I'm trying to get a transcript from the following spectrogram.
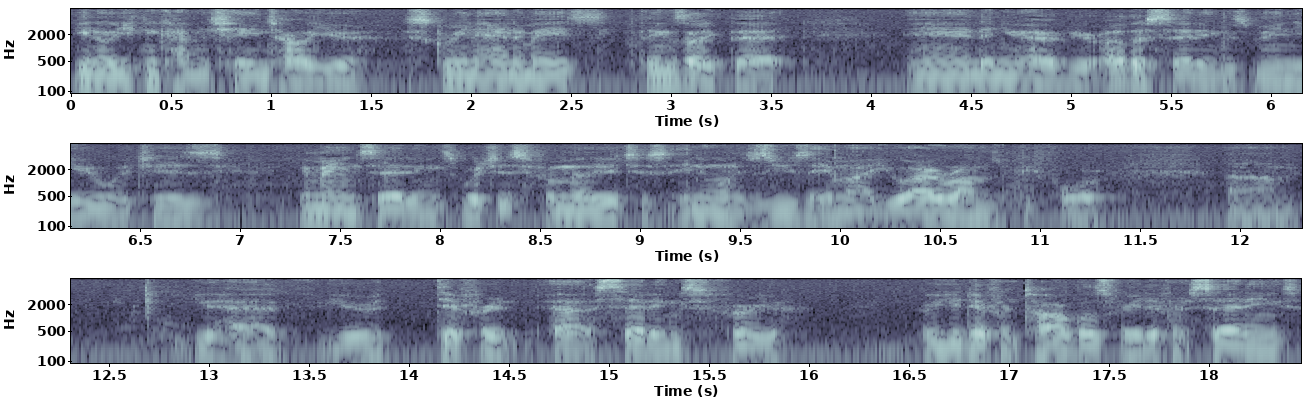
you know you can kind of change how your screen animates things like that. And then you have your other settings menu which is your main settings which is familiar to anyone who's used the MIUI ROMs before. Um, you have your different uh, settings for or your different toggles for your different settings.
